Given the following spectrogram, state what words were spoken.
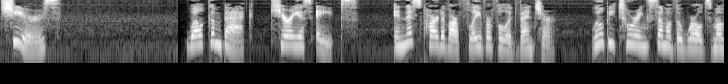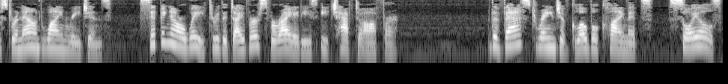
Cheers! Welcome back, curious apes. In this part of our flavorful adventure, we'll be touring some of the world's most renowned wine regions, sipping our way through the diverse varieties each have to offer. The vast range of global climates, soils,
